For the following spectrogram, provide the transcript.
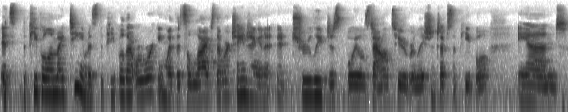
it's the people on my team, it's the people that we're working with, it's the lives that we're changing, and it, it truly just boils down to relationships and people and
